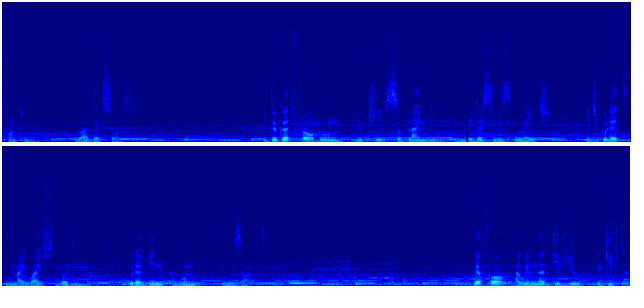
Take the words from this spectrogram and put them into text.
Don't want to know. You are dead souls. If the God for whom you kill so blindly made us in his image, each bullet in my wife's body would have been a wound in his heart. Therefore, I will not give you the gift of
